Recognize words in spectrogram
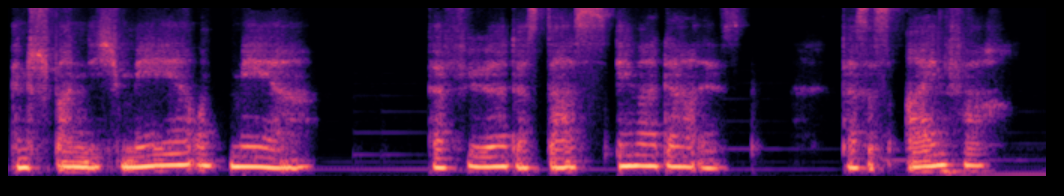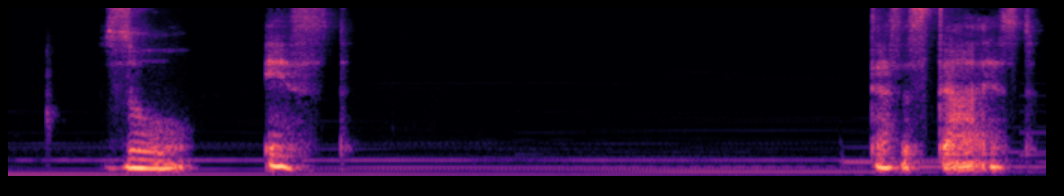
Entspann dich mehr und mehr dafür, dass das immer da ist dass es einfach so ist. Dass es da ist.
